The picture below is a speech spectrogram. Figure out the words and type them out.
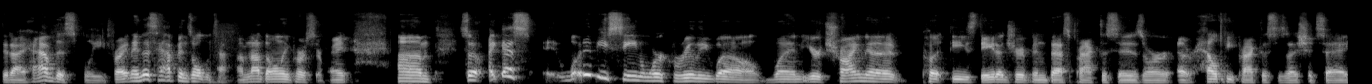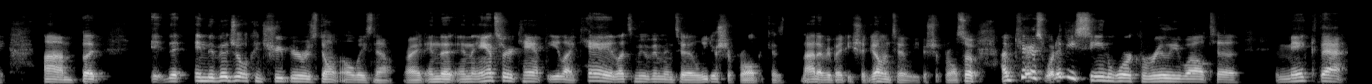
did I have this belief? Right. And this happens all the time. I'm not the only person. Right. Um, so I guess what have you seen work really well when you're trying to put these data driven best practices or, or, healthy practices, I should say. Um, but it, the individual contributors don't always know, right? And the and the answer can't be like, hey, let's move him into a leadership role because not everybody should go into a leadership role. So I'm curious, what have you seen work really well to make that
